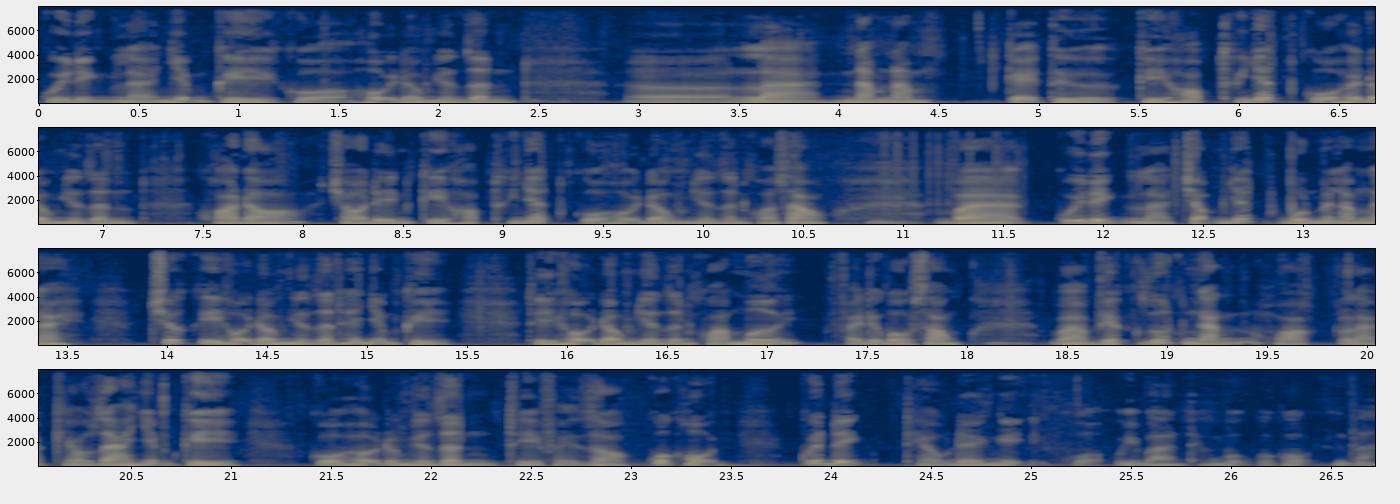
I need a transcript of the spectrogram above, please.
quy định là nhiệm kỳ của Hội đồng Nhân dân uh, là 5 năm kể từ kỳ họp thứ nhất của Hội đồng Nhân dân khóa đó cho đến kỳ họp thứ nhất của Hội đồng Nhân dân khóa sau ừ. và quy định là chậm nhất 45 ngày trước khi Hội đồng Nhân dân hết nhiệm kỳ thì Hội đồng Nhân dân khóa mới phải được bầu xong ừ. và việc rút ngắn hoặc là kéo dài nhiệm kỳ của Hội đồng Nhân dân thì phải do Quốc hội quyết định theo đề nghị của Ủy ban Thường vụ Quốc hội. Vâng.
